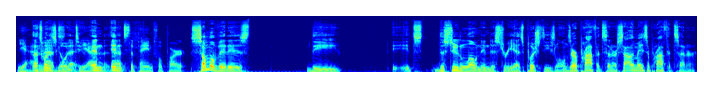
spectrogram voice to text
Yeah, That's what it's going that- to. Yeah, and, and- that's the painful part. some of it is the it's the student loan industry has pushed these loans. They're a profit center. Sallie Mae's a profit center.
